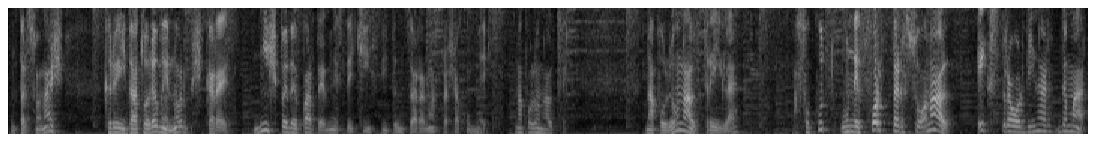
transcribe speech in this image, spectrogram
Un personaj cărei îi datorăm enorm și care nici pe departe nu este cinstit în țara noastră așa cum merită. Napoleon al III-lea. Napoleon al III-lea a făcut un efort personal extraordinar de mare.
